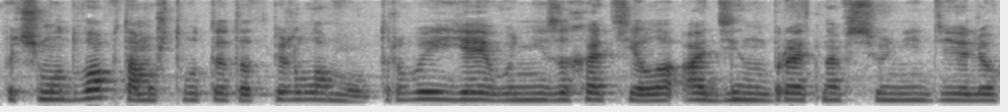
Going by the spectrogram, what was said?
Почему два? Потому что вот этот перламутровый. Я его не захотела один брать на всю неделю.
